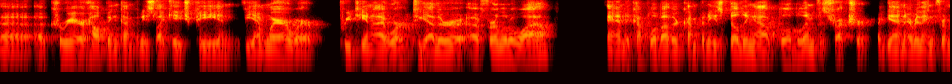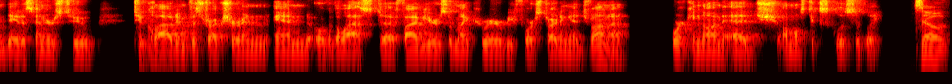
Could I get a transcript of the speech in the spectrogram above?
uh, a career helping companies like HP and VMware, where Preeti and I worked together uh, for a little while, and a couple of other companies building out global infrastructure. Again, everything from data centers to to cloud infrastructure. And and over the last uh, five years of my career before starting Edgevana, working on Edge almost exclusively. So,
